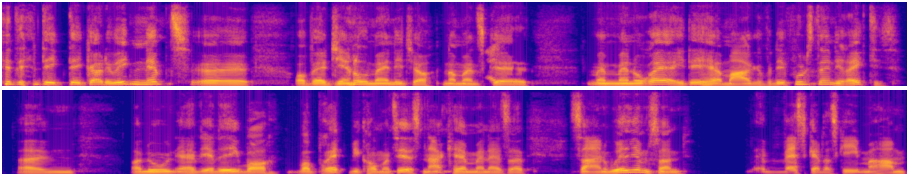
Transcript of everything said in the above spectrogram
det, det, det gør det jo ikke nemt øh, at være general manager, når man skal man manøvrere i det her marked, for det er fuldstændig rigtigt. Øh, og nu, jeg, jeg ved ikke, hvor, hvor bredt vi kommer til at snakke her, men altså, Zion Williamson, hvad skal der ske med ham?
